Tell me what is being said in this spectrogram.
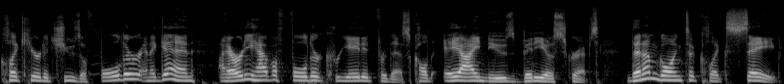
Click here to choose a folder. And again, I already have a folder created for this called AI News Video Scripts. Then I'm going to click save.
